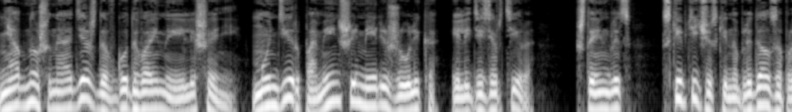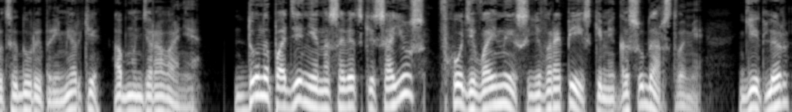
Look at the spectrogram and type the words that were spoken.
Необношенная одежда в годы войны и лишений, мундир по меньшей мере жулика или дезертира. Штейнглиц скептически наблюдал за процедурой примерки обмундирования. До нападения на Советский Союз в ходе войны с европейскими государствами Гитлер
